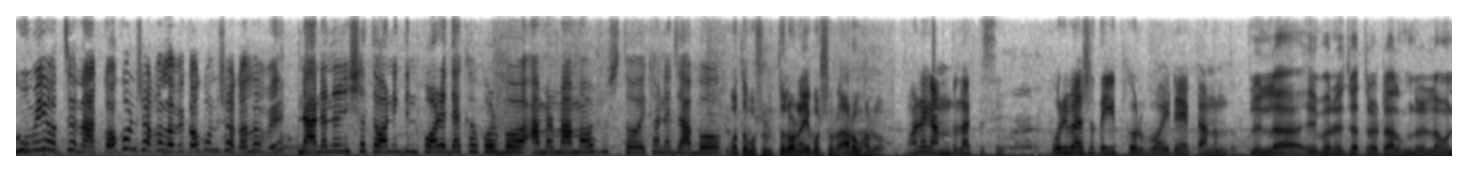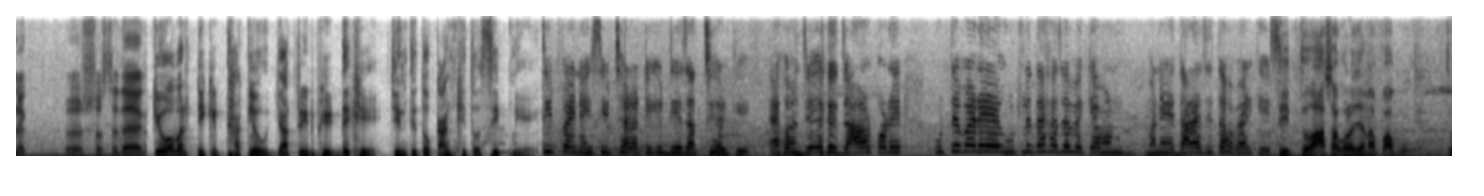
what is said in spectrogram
ঘুমই হচ্ছে না। কখন সকাল হবে কখন সকাল হবে? নানা নানির সাথে অনেকদিন পরে দেখা করব। আমার মামা অসুস্থ এখানে যাব। গত বছরের তুলনায় এবছর আরও ভালো। অনেক আনন্দ লাগতেছে। পরিবারের সাথে ঈদ করব এটা একটা আনন্দ। আলহামদুলিল্লাহ এবারে যাত্রাটা আলহামদুলিল্লাহ অনেক স্বস্তিদায়ক। কেউ আবার টিকিট থাকলেও যাত্রীর ভিড় দেখে চিন্তিত কাঙ্ক্ষিত সিট নিয়ে। সিট পাই নাই সিট ছাড়া টিকিট দিয়ে যাচ্ছি আর কি। এখন যে যাওয়ার পরে উঠতে পারে উঠলে দেখা যাবে কেমন মানে দাঁড়ায় যেতে হবে আর কি। সিট তো আশা করা যায় না পাবো। তো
